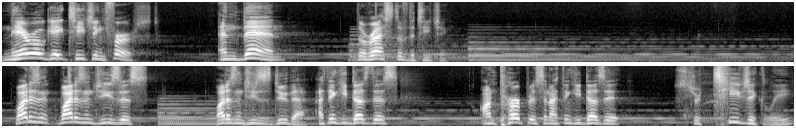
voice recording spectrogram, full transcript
narrow gate teaching first? and then the rest of the teaching. Why doesn't, why doesn't Jesus why doesn't Jesus do that? I think he does this on purpose and I think he does it strategically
